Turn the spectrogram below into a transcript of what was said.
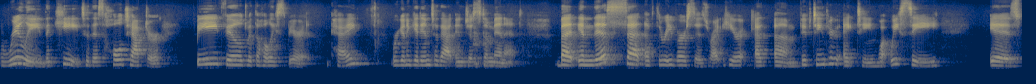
really the key to this whole chapter. Be filled with the Holy Spirit, okay? We're going to get into that in just a minute. But in this set of three verses right here at um, 15 through 18, what we see is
